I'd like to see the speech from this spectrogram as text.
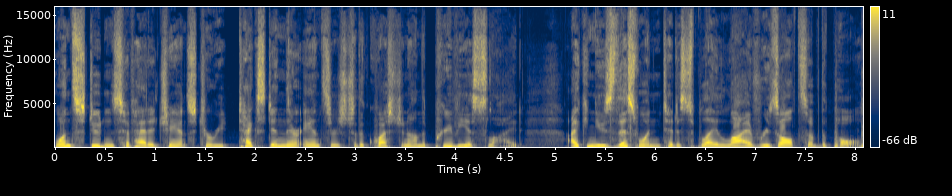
Once students have had a chance to text in their answers to the question on the previous slide, I can use this one to display live results of the poll.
